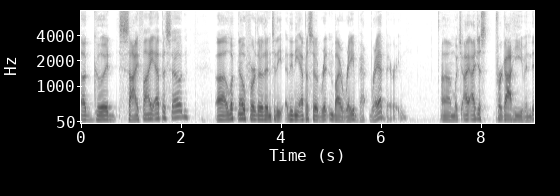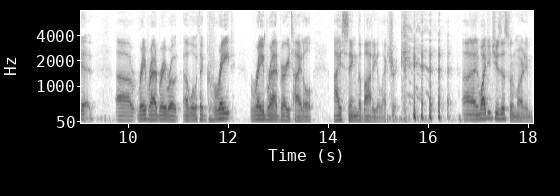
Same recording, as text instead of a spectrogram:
a good sci-fi episode, uh, look no further than to the than the episode written by Ray Bradbury um, which I, I just forgot he even did. Uh, Ray Bradbury wrote uh, with a great Ray Bradbury title, "I Sing the Body Electric." uh, and why'd you choose this one, Marty?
